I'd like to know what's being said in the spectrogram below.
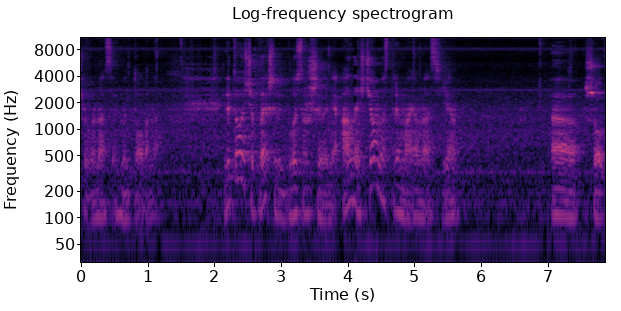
що вона сегментована. Для того, щоб легше відбулося розширення. Але що в нас тримає? У нас є е, шов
